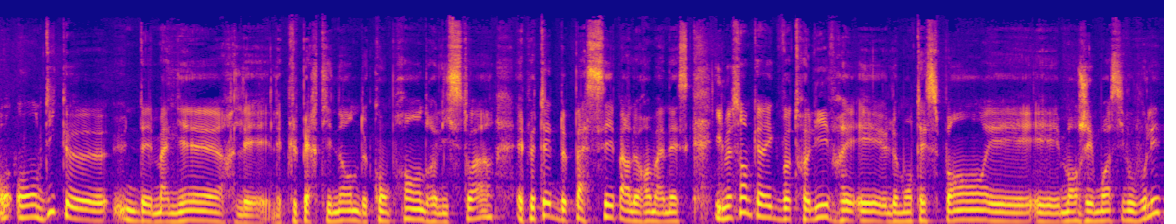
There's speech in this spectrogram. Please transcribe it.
On, dit qu'une des manières les, plus pertinentes de comprendre l'histoire est peut-être de passer par le romanesque. Il me semble qu'avec votre livre et, Le Montespan et, Mangez-moi si vous voulez,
